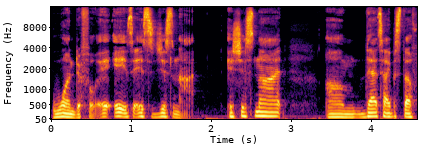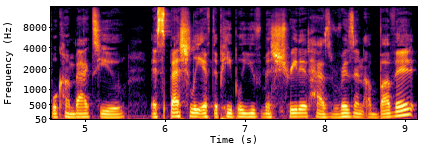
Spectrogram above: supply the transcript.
wonderful. it's it's just not. It's just not. Um, that type of stuff will come back to you, especially if the people you've mistreated has risen above it.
